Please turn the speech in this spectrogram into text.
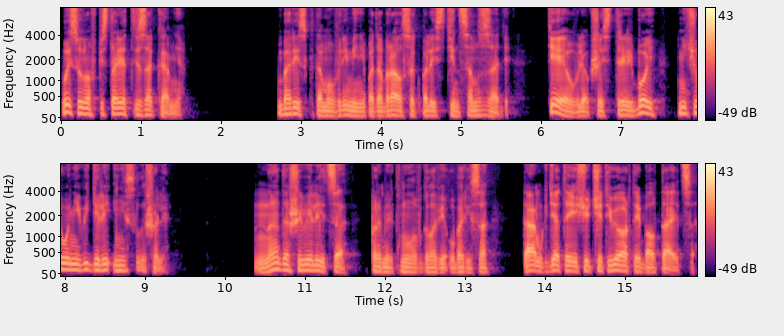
высунув пистолет из-за камня. Борис к тому времени подобрался к палестинцам сзади. Те, увлекшись стрельбой, ничего не видели и не слышали. «Надо шевелиться», — промелькнуло в голове у Бориса. «Там где-то еще четвертый болтается».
